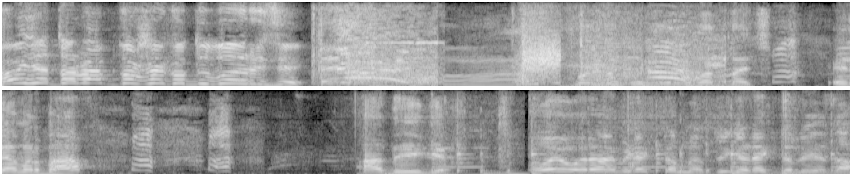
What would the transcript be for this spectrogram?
হই যে তোর বাপ কষাই কদ্দু বহরিছে বদমাইশ এটা আমার বাপ? আধি গে ওই ওরে আমি ডাকতাম না তুই গে ডাক দিলু যা।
